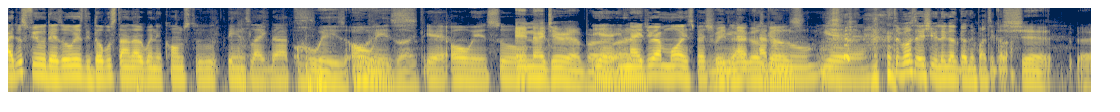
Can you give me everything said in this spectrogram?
I just feel there's always the double standard when it comes to things like that. Always, always, like yeah, always. So in Nigeria, bro. yeah, like, in Nigeria more especially. with I, Lagos I don't girls. Yeah. The issue with Lagos girls in particular? Shit. Uh,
